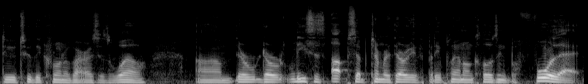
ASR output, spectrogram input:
due to the coronavirus as well. Um, their, their lease is up September 30th, but they plan on closing before that.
